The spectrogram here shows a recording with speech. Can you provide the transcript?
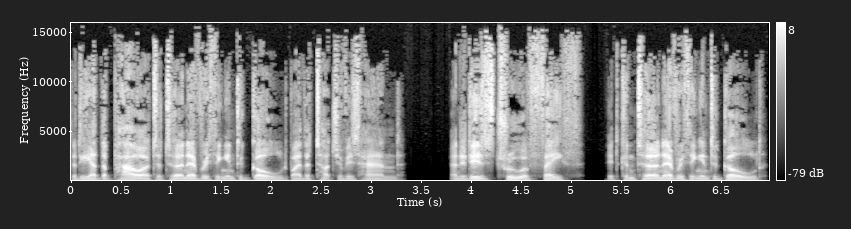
that he had the power to turn everything into gold by the touch of his hand. And it is true of faith. It can turn everything into gold,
